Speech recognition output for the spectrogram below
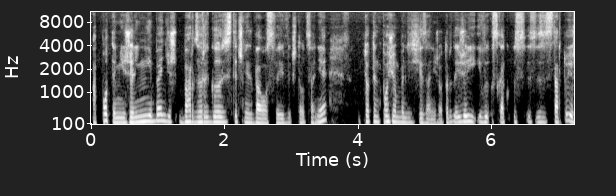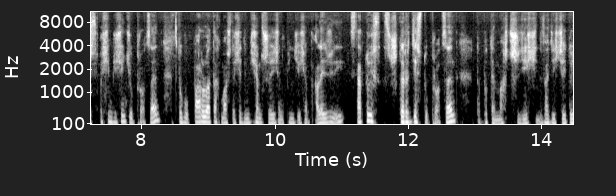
a potem, jeżeli nie będziesz bardzo rygorystycznie dbał o swoje wykształcenie, to ten poziom będzie się zaniżał. Jeżeli startujesz z 80%, to po paru latach masz te 70, 60, 50, ale jeżeli startujesz z 40%, to potem masz 30, 20 i to,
